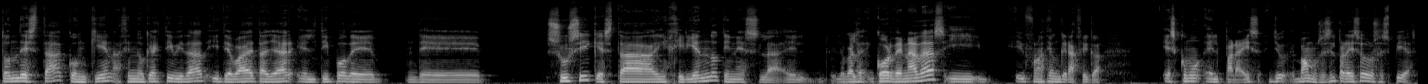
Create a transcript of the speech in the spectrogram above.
¿Dónde está? ¿Con quién? ¿Haciendo qué actividad? Y te va a detallar el tipo de, de sushi que está ingiriendo. Tienes la, el, coordenadas y información gráfica es como el paraíso. vamos, es el paraíso de los espías.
